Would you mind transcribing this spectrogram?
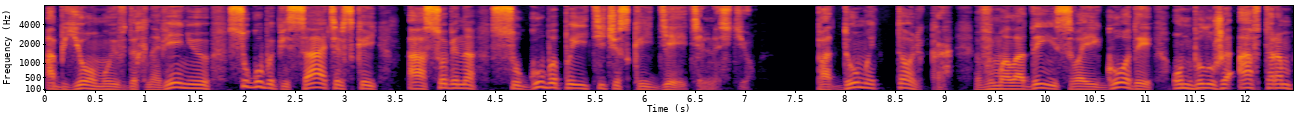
объему и вдохновению сугубо писательской, а особенно сугубо поэтической деятельностью. Подумать только, в молодые свои годы он был уже автором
